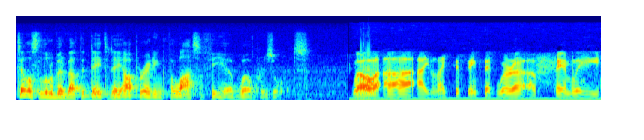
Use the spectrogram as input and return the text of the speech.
Tell us a little bit about the day-to-day operating philosophy of Welk Resorts. Well, uh, I like to think that we're a, a family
